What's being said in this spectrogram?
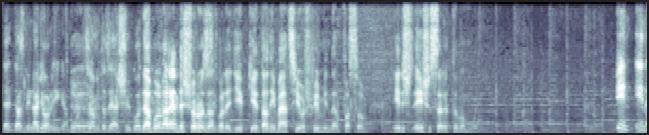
de, de az még nagyon régen volt. Ez olyan, mint az első Godzilla. De abból már rendes sorozat van egyébként, animációs film, minden faszom. Én is, én is szerettem amúgy. Én, én,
